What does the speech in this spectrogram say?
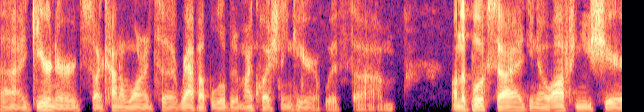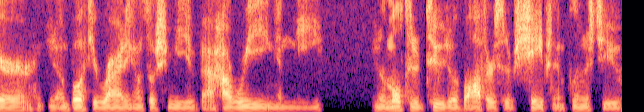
uh, gear nerds. So I kind of wanted to wrap up a little bit of my questioning here with um, on the book side. You know, often you share you know both your writing on social media about how reading and the know, the multitude of authors that have shaped and influenced you.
